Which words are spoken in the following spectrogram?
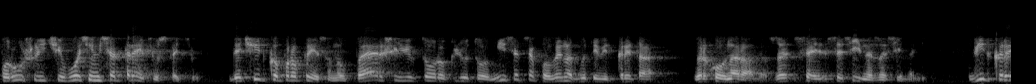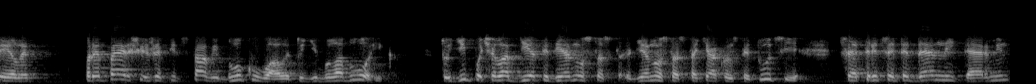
порушуючи 83 статтю, Де чітко прописано, в перший вівторок лютого місяця повинна бути відкрита Верховна Рада, сесійне засідання. Відкрили, при першій же підставі блокували, тоді була б логіка. Тоді почала б діяти 90, 90 стаття Конституції. Це 30-денний термін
